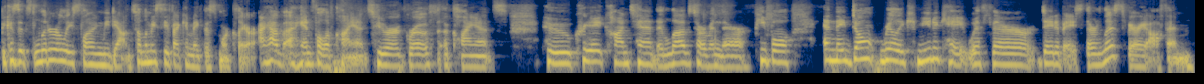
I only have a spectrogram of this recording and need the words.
because it's literally slowing me down. So let me see if I can make this more clear. I have a handful of clients who are growth uh, clients who create content. They love serving their people and they don't really communicate with their database, their list very often.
